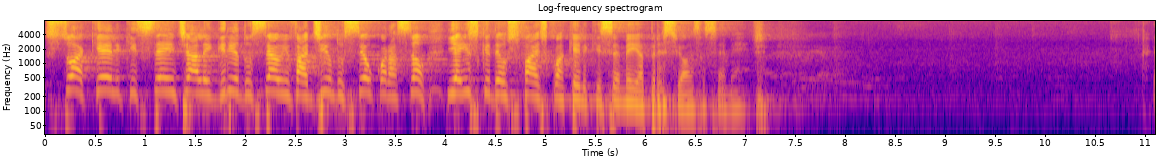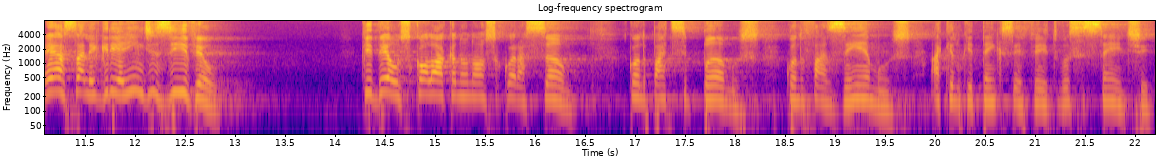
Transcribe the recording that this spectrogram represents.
Só aquele que sente a alegria do céu invadindo o seu coração, e é isso que Deus faz com aquele que semeia a preciosa semente. É essa alegria indizível que Deus coloca no nosso coração quando participamos, quando fazemos aquilo que tem que ser feito. Você sente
